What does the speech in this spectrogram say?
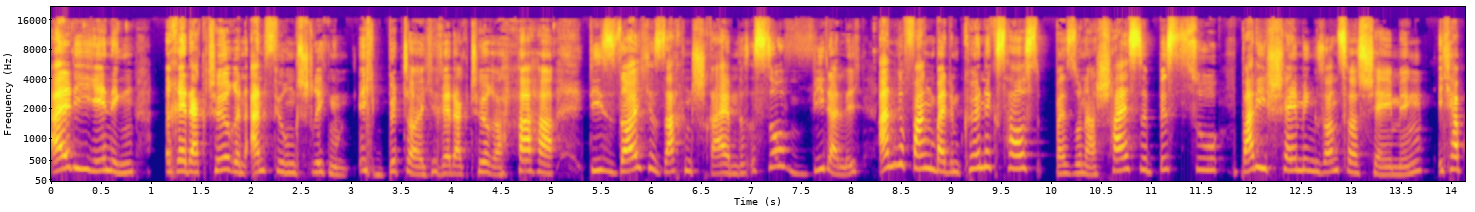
All diejenigen, Redakteure in Anführungsstrichen, ich bitte euch Redakteure, haha, die solche Sachen schreiben. Das ist so widerlich. Angefangen bei dem Königshaus, bei so einer Scheiße, bis zu Body-Shaming, sonst was Shaming. Ich habe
